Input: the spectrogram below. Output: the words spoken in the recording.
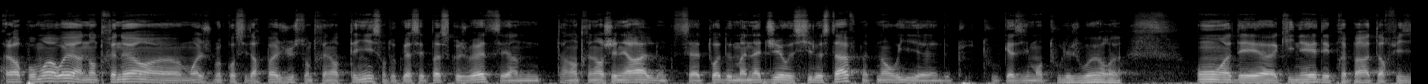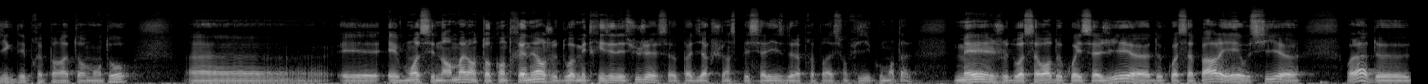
Alors pour moi, ouais, un entraîneur, euh, moi je me considère pas juste entraîneur de tennis, en tout cas c'est pas ce que je veux être, c'est un, entraîneur général, donc c'est à toi de manager aussi le staff. Maintenant oui, euh, tout, quasiment tous les joueurs ont des kinés, des préparateurs physiques, des préparateurs mentaux. Euh, et, moi, c'est normal en tant qu'entraîneur, je dois maîtriser des sujets. Ça ne veut pas dire que je suis un spécialiste de la préparation physique ou mentale, mais je dois savoir de quoi il s'agit, euh, de quoi ça parle, et aussi, euh, voilà, de,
